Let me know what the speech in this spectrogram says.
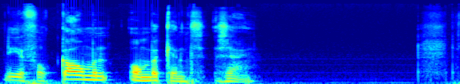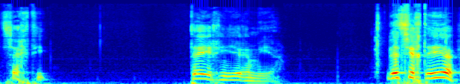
die je volkomen onbekend zijn. Dat zegt hij tegen Jeremia. Dit zegt de Heer,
